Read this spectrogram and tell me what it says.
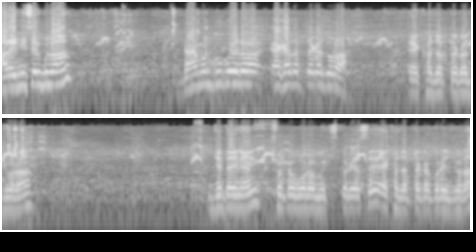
আর এই নিচেরগুলা ডায়মন্ড বুক হইল এক হাজার টাকা জোড়া। এক হাজার টাকা জোড়া। যেটাই নেন ছোট বড় মিক্স করে আছে এক হাজার টাকা করে জোড়া।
